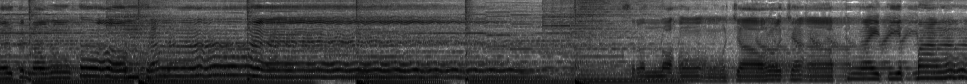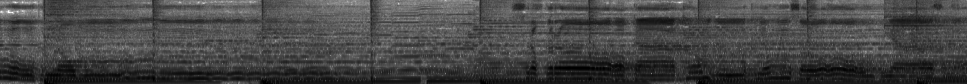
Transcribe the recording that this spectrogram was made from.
នៅក្នុងតំស្រាស្រណោះចោលចាប់ថ្ងៃទៀបបាំងភ្នំស្រុករកាធំខ្ញុំសូមផ្ញើស្នា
